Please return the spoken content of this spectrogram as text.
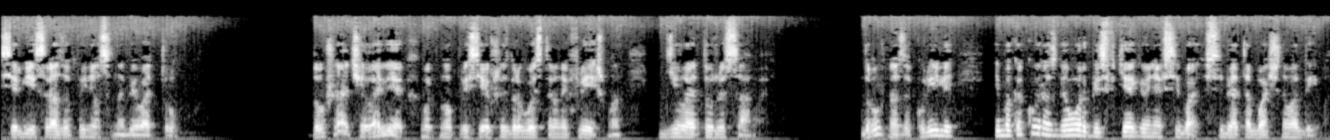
Сергей сразу принялся набивать трубку. «Душа — человек», — хмыкнул присевший с другой стороны Флейшман, делая то же самое. Дружно закурили, ибо какой разговор без втягивания в себя, в себя табачного дыма?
